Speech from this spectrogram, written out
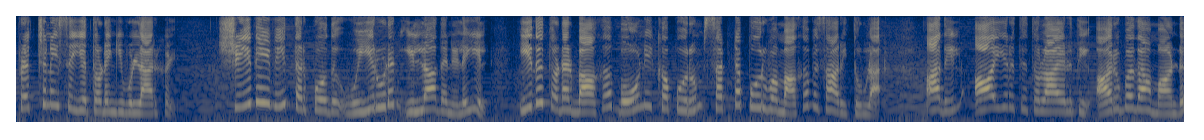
பிரச்சனை செய்ய தொடங்கியுள்ளார்கள். ஸ்ரீதேவி தற்போது உயிருடன் இல்லாத நிலையில் இது தொடர்பாக போனி கபூரும் சட்டப்பூர்வமாக விசாரித்துள்ளார். அதில் ஆயிரத்தி தொள்ளாயிரத்தி அறுபதாம் ஆண்டு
